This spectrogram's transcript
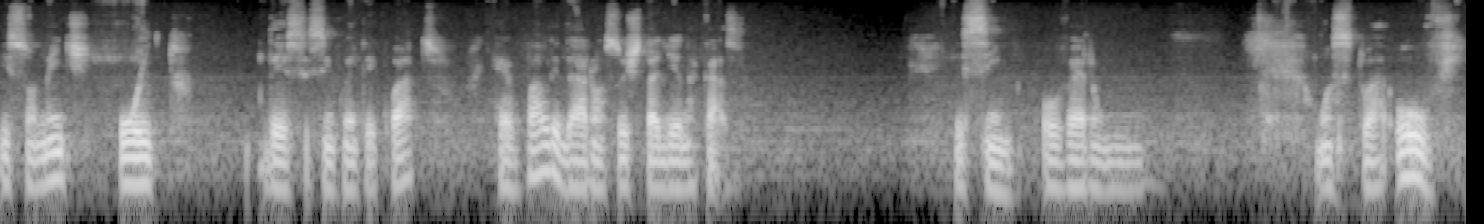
e somente 8 desses 54 revalidaram a sua estadia na casa. E sim, houveram uma situa houve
